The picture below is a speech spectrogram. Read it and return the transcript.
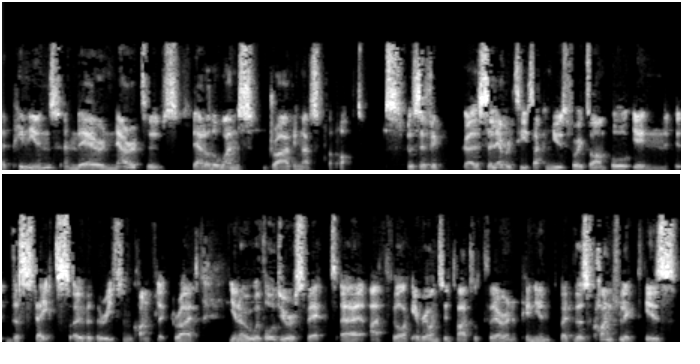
opinions and their narratives that are the ones driving us apart. Specific uh, celebrities I can use, for example, in the States over the recent conflict, right? You know, with all due respect, uh, I feel like everyone's entitled to their own opinion, but this conflict is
